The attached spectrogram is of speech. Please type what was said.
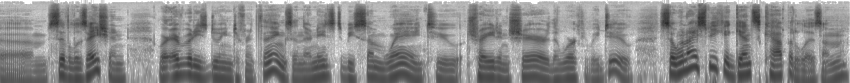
um, civilization where everybody's doing different things, and there needs to be some way to trade and share the work that we do. So when I speak against capitalism,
